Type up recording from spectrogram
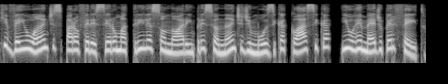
que veio antes para oferecer uma trilha sonora impressionante de música clássica e o remédio perfeito,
